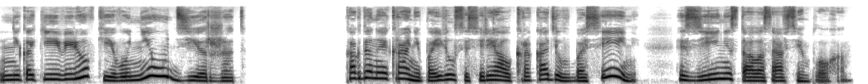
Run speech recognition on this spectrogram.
никакие веревки его не удержат. Когда на экране появился сериал «Крокодил в бассейне», Зине стало совсем плохо.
